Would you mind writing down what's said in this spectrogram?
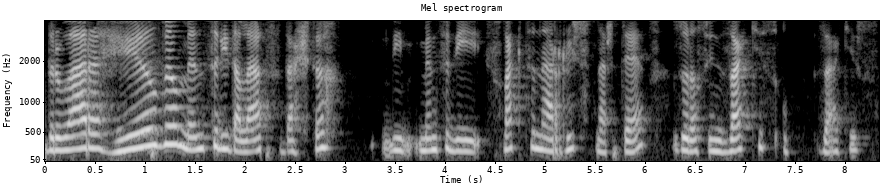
Er waren heel veel mensen die dat laatste dachten. Die mensen die snakten naar rust, naar tijd, zodat ze hun zakjes op... Zaakjes?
